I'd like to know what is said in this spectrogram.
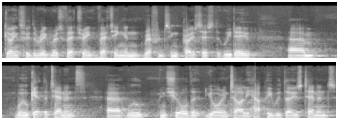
going through the rigorous vetting, vetting and referencing process that we do. Um, we'll get the tenants, uh, we'll ensure that you're entirely happy with those tenants,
